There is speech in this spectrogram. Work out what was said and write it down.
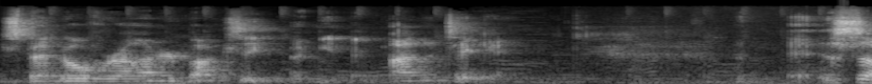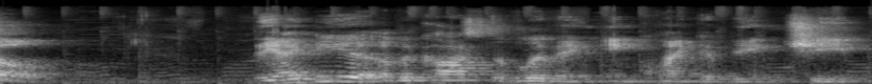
spend over a hundred bucks on the ticket. So, the idea of the cost of living in Cuenca being cheap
